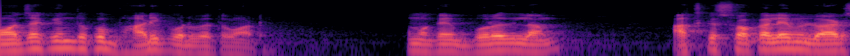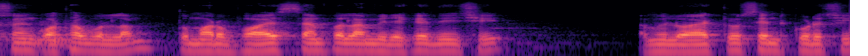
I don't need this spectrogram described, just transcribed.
মজা কিন্তু খুব ভারী পড়বে তোমার। তোমাকে আমি বলে দিলাম, আজকে সকালে আমি লয়ারের সঙ্গে কথা বললাম, তোমার ভয়েস স্যাম্পল আমি রেখে দিয়েছি। আমি লয়ারকেও সেন্ড করেছি।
